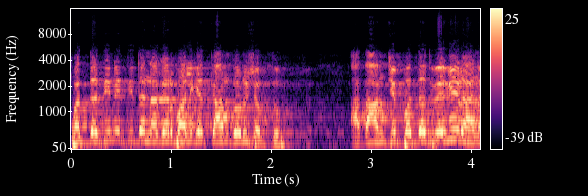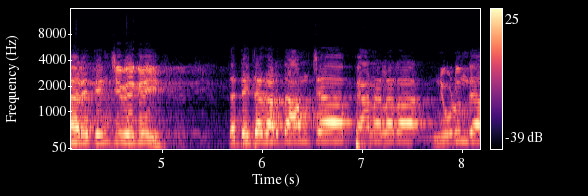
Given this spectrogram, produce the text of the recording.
पद्धतीने तिथं नगरपालिकेत काम करू शकतो. आता आमची पद्धत वेगळी राहणार आहे त्यांची वेगळी. तर त्याच्याकरता आमच्या पॅनलला निवडून द्या.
